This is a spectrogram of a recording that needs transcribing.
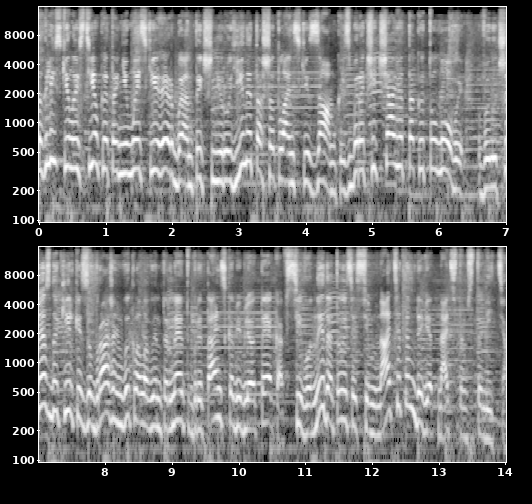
Англійські листівки та німецькі герби, античні руїни та шотландські замки, збирачі чаю та китолови. Величезну кількість зображень виклала в інтернет британська бібліотека. Всі вони датуються 17-19 століттям.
